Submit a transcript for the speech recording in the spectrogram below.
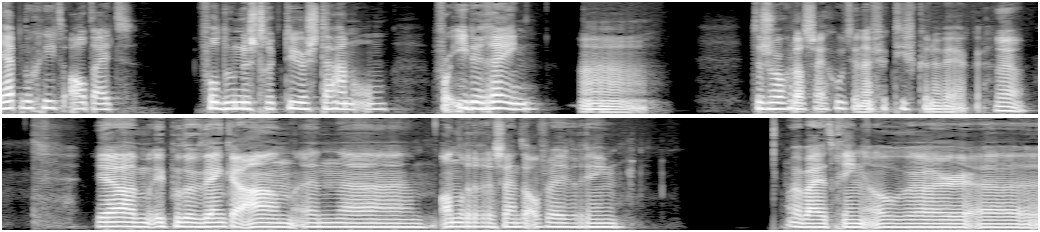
Je hebt nog niet altijd voldoende structuur staan om voor iedereen eh, te zorgen dat zij goed en effectief kunnen werken. Ja. ja, ik moet ook denken aan een eh, andere recente aflevering. Waarbij het ging over eh,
